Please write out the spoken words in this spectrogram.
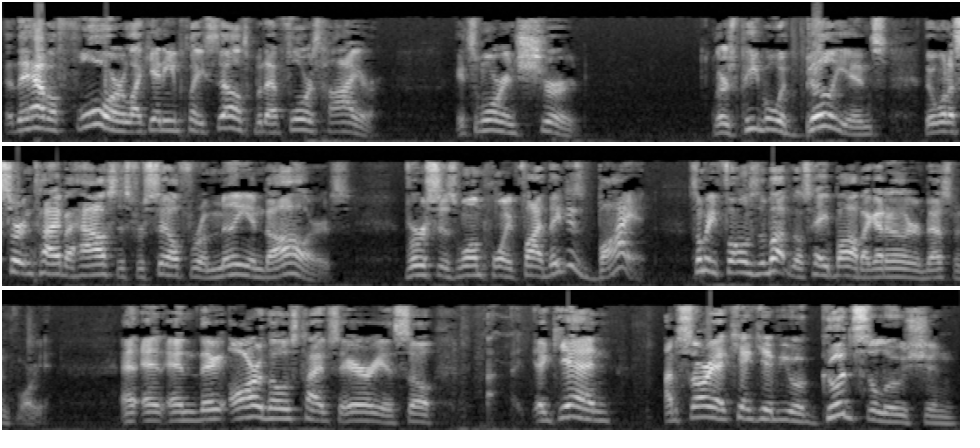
they have a floor like any place else, but that floor is higher. It's more insured. There's people with billions that when a certain type of house is for sale for a million dollars versus 1.5, they just buy it. Somebody phones them up and goes, "Hey Bob, I got another investment for you," and and, and they are those types of areas. So again, I'm sorry I can't give you a good solution,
